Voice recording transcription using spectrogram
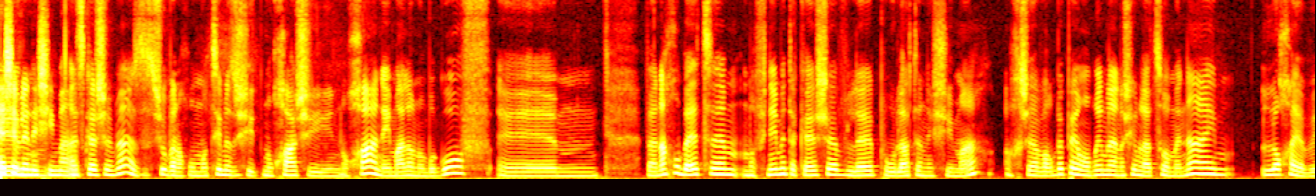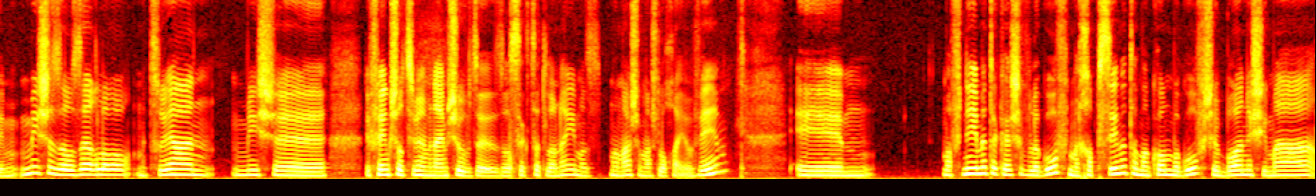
קשב לנשימה. אז קשב, אז שוב, אנחנו מוצאים איזושהי תנוחה שהיא נוחה, נעימה לנו בגוף, ואנחנו בעצם מפנים את הקשב לפעולת הנשימה. עכשיו, הרבה פעמים אומרים לאנשים לעצום עיניים, לא חייבים. מי שזה עוזר לו, מצוין. מי ש... לפעמים כשעוצמים עיניים, שוב, זה, זה עושה קצת לא נעים, אז ממש ממש לא חייבים. אמ, מפנים את הקשב לגוף, מחפשים את המקום בגוף שבו הנשימה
